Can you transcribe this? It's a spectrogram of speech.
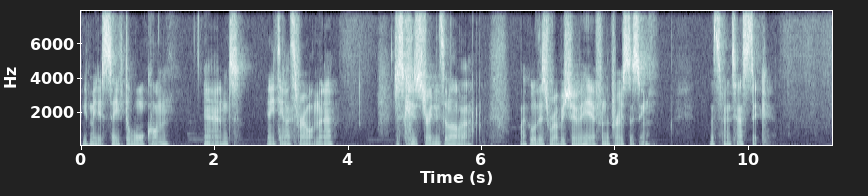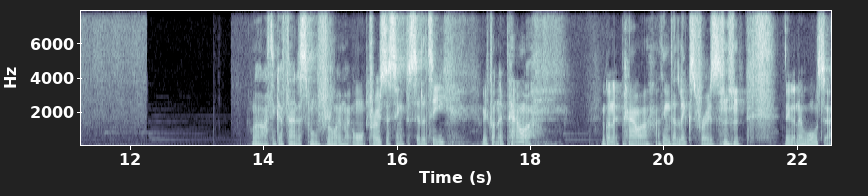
we've made it safe to walk on and anything I throw on there just goes straight into lava. Like all this rubbish over here from the processing. That's fantastic. Well, I think I found a small flaw in my ore processing facility. We've got no power. We've got no power. I think the lake's frozen. We've got no water.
